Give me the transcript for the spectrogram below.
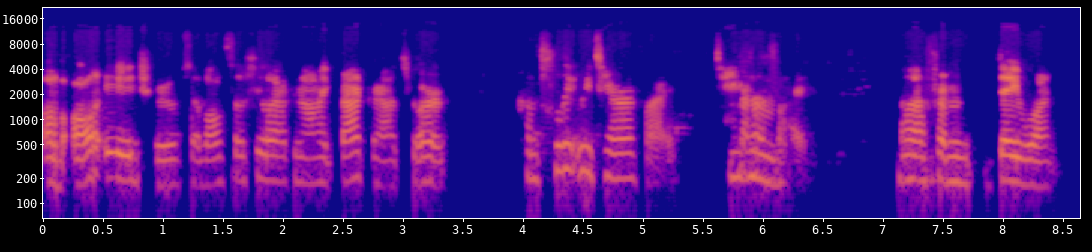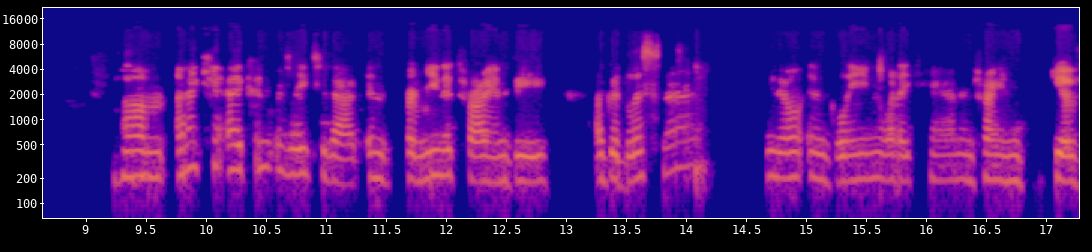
of all age groups, of all socioeconomic backgrounds, who are completely terrified, mm-hmm. terrified mm-hmm. uh, from day one. Mm-hmm. Um, and I can't, I couldn't relate to that. And for me to try and be a good listener, you know, and glean what I can and try and give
